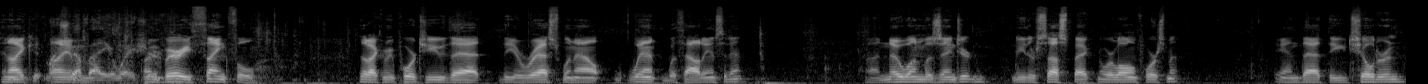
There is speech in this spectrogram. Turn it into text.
And I, could- I am, Stuff out of your way, I'm very thankful that I can report to you that the arrest went out, went without incident. Uh, no one was injured, neither suspect nor law enforcement, and that the children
